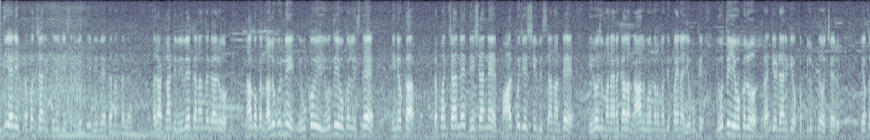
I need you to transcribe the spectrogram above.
ఇది అని ప్రపంచానికి తెలియజేసిన వ్యక్తి వివేకానంద గారు. మరి అట్లాంటి వివేకానంద గారు నాకు ఒక నలుగురిని యువకు యువతి యువకుల్ని ఇస్తే నేను యొక్క ప్రపంచాన్నే దేశాన్నే మార్పు చేసి చూపిస్తాను అంటే ఈరోజు మన వెనకాల నాలుగు వందల మంది పైన యువక యువతి యువకులు రన్ చేయడానికి ఒక పిలుపుతో వచ్చారు. ఈ యొక్క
